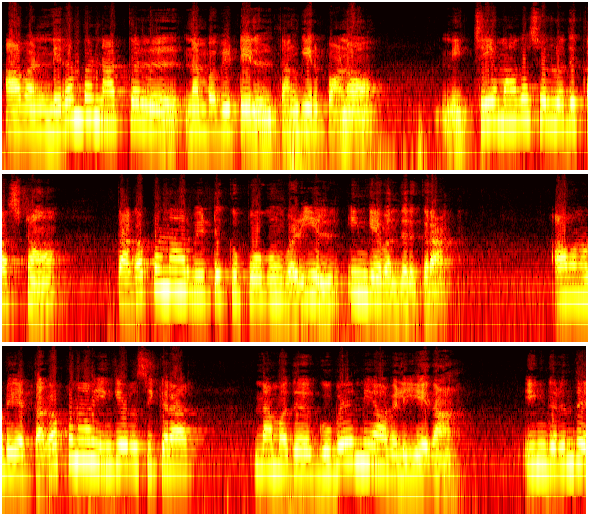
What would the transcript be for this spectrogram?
அவன் நிரம்ப நாட்கள் நம்ம வீட்டில் தங்கியிருப்பானோ? நிச்சயமாக சொல்வது கஷ்டம். தகப்பனார் வீட்டுக்கு போகும் வழியில் இங்கே வந்திருக்கிறான். அவனுடைய தகப்பனார் எங்கே வசிக்கிறார்? நமது குபேர்னியா வெளியேதான் இங்கிருந்து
